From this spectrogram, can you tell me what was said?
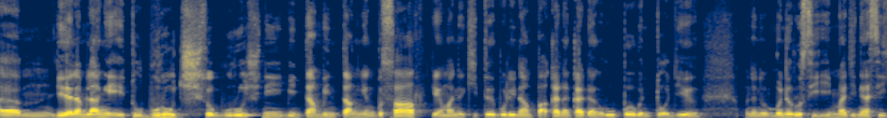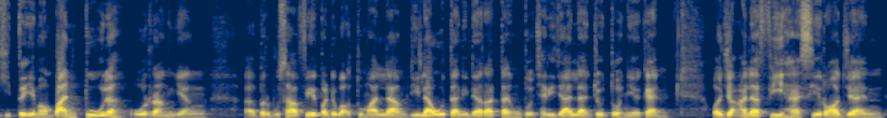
um, di dalam langit itu buruj. So buruj ni bintang-bintang yang besar yang mana kita boleh nampak kadang-kadang rupa bentuk dia menerusi imajinasi kita yang membantulah orang yang Uh, bermusafir pada waktu malam di lautan di daratan untuk cari jalan contohnya kan waja'ala fiha sirajan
